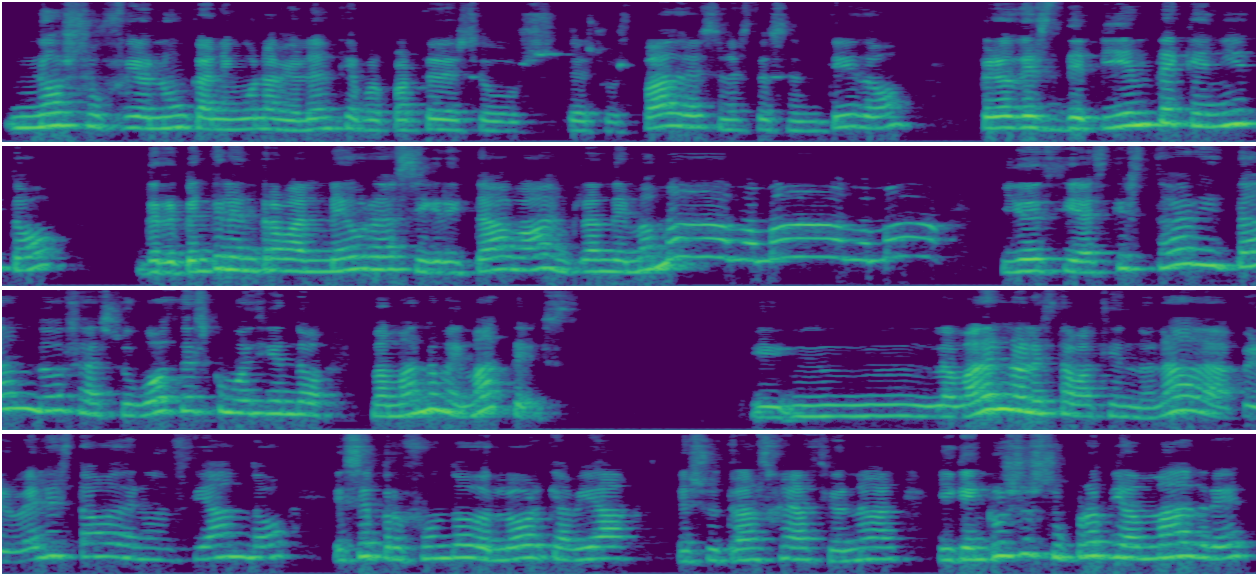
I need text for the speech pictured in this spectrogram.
no sufrió nunca ninguna violencia por parte de sus, de sus padres en este sentido, pero desde bien pequeñito, de repente le entraban neuras y gritaba en plan de mamá, y yo decía, es que está gritando, o sea, su voz es como diciendo, mamá, no me mates. Y mm, la madre no le estaba haciendo nada, pero él estaba denunciando ese profundo dolor que había en su transgeneracional y que incluso su propia madre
